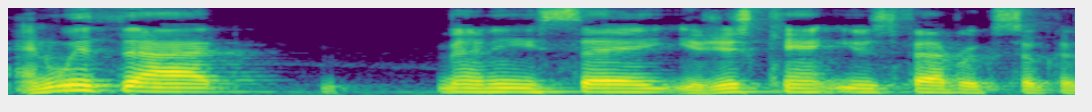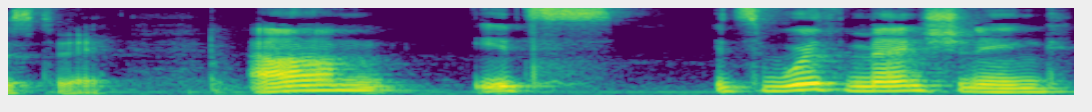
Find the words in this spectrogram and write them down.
And with that, Many say you just can't use fabric sukkahs today. Um, it's it's worth mentioning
